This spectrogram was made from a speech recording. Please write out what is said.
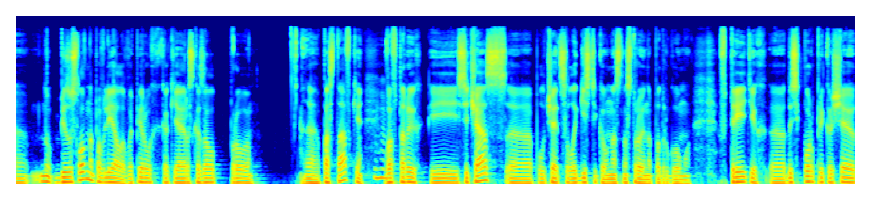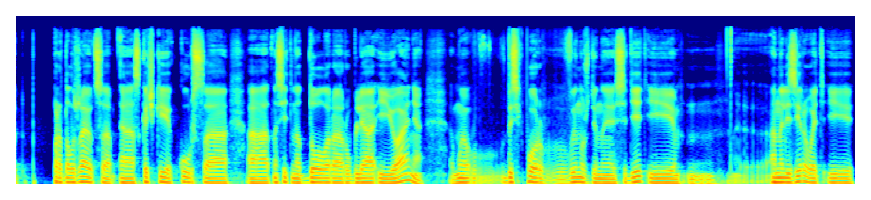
Э, ну, безусловно, повлияло. Во-первых, как я рассказал про поставки. Угу. Во-вторых, и сейчас, э, получается, логистика у нас настроена по-другому. В-третьих, э, до сих пор прекращают продолжаются скачки курса относительно доллара, рубля и юаня. Мы до сих пор вынуждены сидеть и анализировать и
